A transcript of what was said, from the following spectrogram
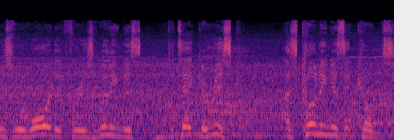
was rewarded for his willingness to take a risk, as cunning as it comes.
